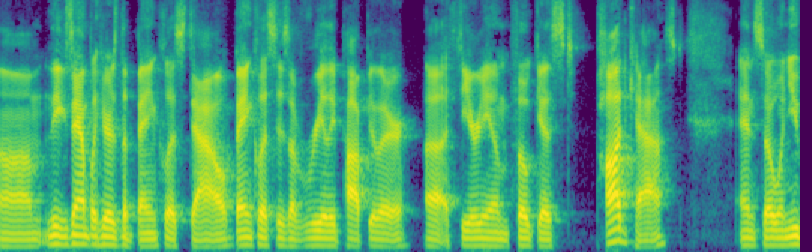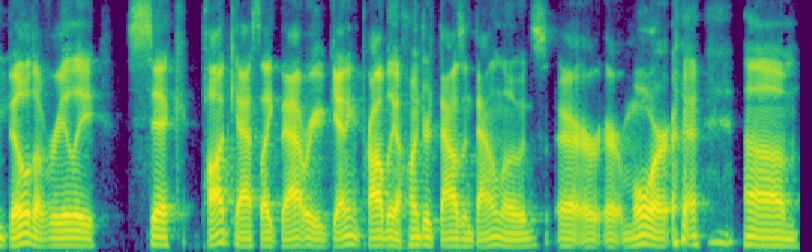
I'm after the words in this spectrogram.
Um, the example here is the Bankless DAO. Bankless is a really popular uh, Ethereum focused podcast, and so when you build a really sick podcast like that where you're getting probably a hundred thousand downloads or, or, or more um,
